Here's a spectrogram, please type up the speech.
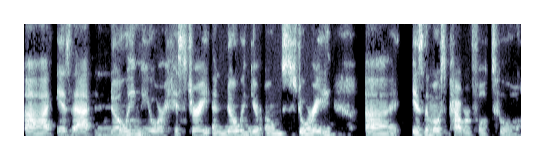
uh, is that knowing your history and knowing your own story uh, is the most powerful tool.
